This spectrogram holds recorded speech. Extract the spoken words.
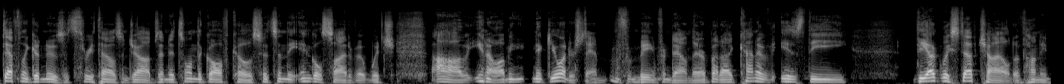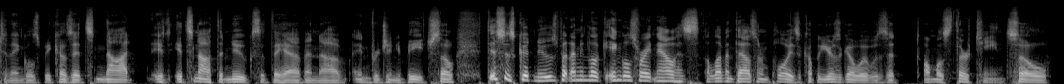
definitely good news. It's three thousand jobs, and it's on the Gulf Coast. It's in the Ingalls side of it, which, uh, you know, I mean, Nick, you understand from being from down there, but I kind of is the the ugly stepchild of Huntington Ingalls because it's not it, it's not the nukes that they have in uh, in Virginia Beach. So this is good news. But I mean, look, Ingalls right now has eleven thousand employees. A couple years ago, it was at almost thirteen. So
